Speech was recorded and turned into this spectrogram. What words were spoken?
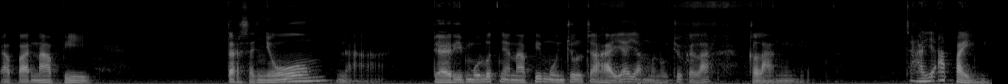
apa nabi tersenyum. Nah dari mulutnya nabi muncul cahaya yang menuju ke, ke langit. Cahaya apa ini?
